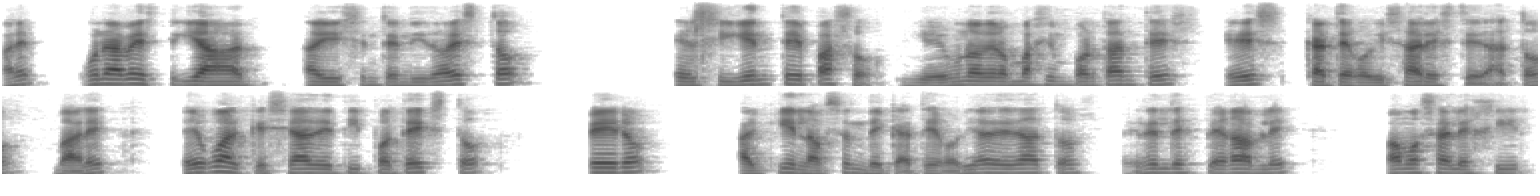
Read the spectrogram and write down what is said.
¿Vale? Una vez ya hayáis entendido esto, el siguiente paso, y uno de los más importantes, es categorizar este dato, ¿vale? Da igual que sea de tipo texto, pero aquí en la opción de categoría de datos, en el desplegable, vamos a elegir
